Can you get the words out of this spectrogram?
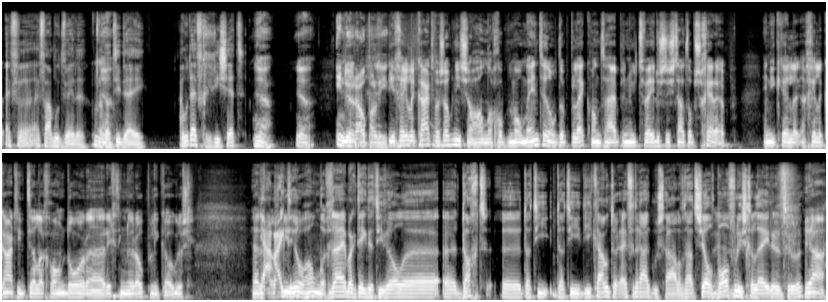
even, even aan moet wennen. Aan Ja. dat idee. Hij moet even gereset. Ja, ja. In de Europa League. Die gele kaart was ook niet zo handig op het moment en op de plek, want hij heeft er nu twee, dus die staat op scherp. En die gele, gele kaart die tellen gewoon door eh, richting de Europa League ook. Dus ja, dat Ja, was maar ik niet heel handig. Nee, maar ik denk dat hij wel eh, eh, dacht eh, dat, hij, dat hij die counter even eruit moest halen. Want hij had zelf balverlies geleden natuurlijk. Ja,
